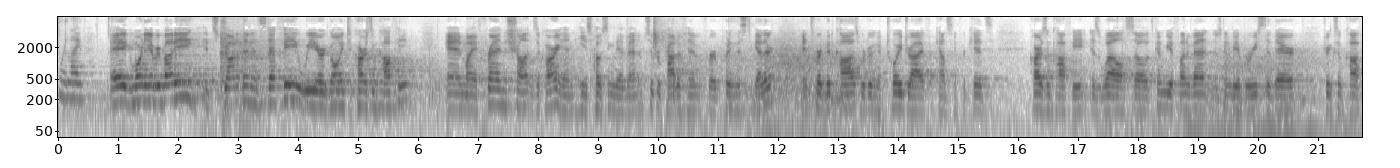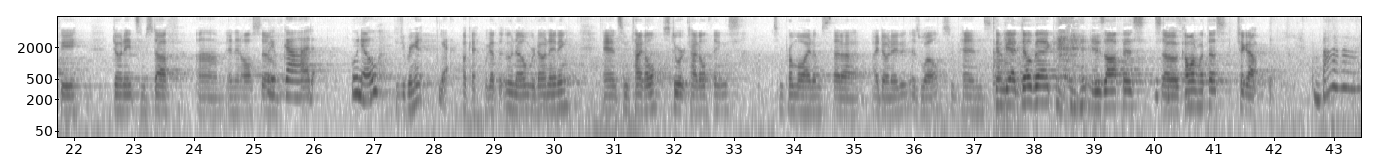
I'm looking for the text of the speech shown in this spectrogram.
We're live. Hey, good morning everybody. It's Jonathan and Steffi. We are going to Cars and Coffee and my friend Shaunt Zakarian, he's hosting the event. I'm super proud of him for putting this together and it's for a good cause. We're doing a toy drive for counseling for kids, Cars and Coffee as well. So it's gonna be a fun event. There's gonna be a barista there, drink some coffee, donate some stuff, um, and then also... We've got Uno. Did you bring it? Yeah. Okay, we got the Uno we're donating and some title, Stewart title things, some promo items that uh, I donated as well, some pens. It's gonna be at Dilbeck, his office, so come on with us, check it out. Bye.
